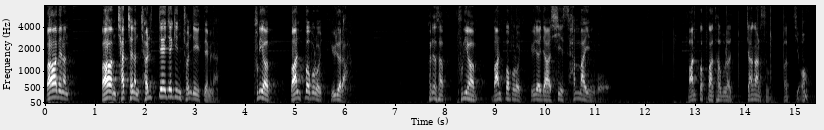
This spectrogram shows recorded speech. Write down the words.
마음에는 마음 자체는 절대적인 존재이기 때문에 불이어 만법으로 유려라 그래서 불이어 만법으로 유려자 시 삼마인고 만법과 더불어 짜갈 수 없지요.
